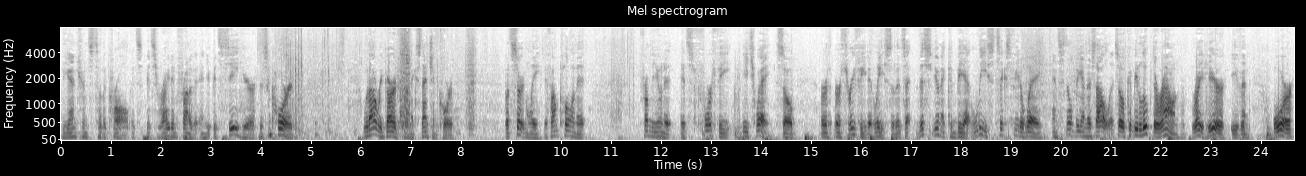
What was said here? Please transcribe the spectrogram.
the entrance to the crawl. It's it's right in front of it, and you could see here this cord. Without regard for an extension cord, but certainly if I'm pulling it from the unit, it's four feet each way. So or, or three feet at least. So that's this unit can be at least six feet away and still be in this outlet. So it could be looped around right here even, or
